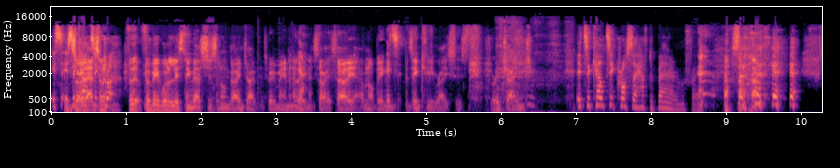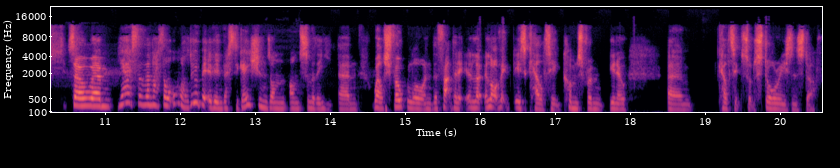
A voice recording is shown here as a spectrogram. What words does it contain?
it's it's Sorry, a Celtic. a, cro- for, for people listening. That's just an ongoing joke between me and Helena. Yeah. Sorry. So yeah, I'm not being It's- particularly racist for a change. it's a Celtic cross I have to bear, I'm afraid. So, so um, yeah, so then I thought, oh, I'll do a bit of investigations on on some of the um, Welsh folklore and the fact that it, a a lot of it is Celtic, comes from you know um, Celtic sort of stories and stuff.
